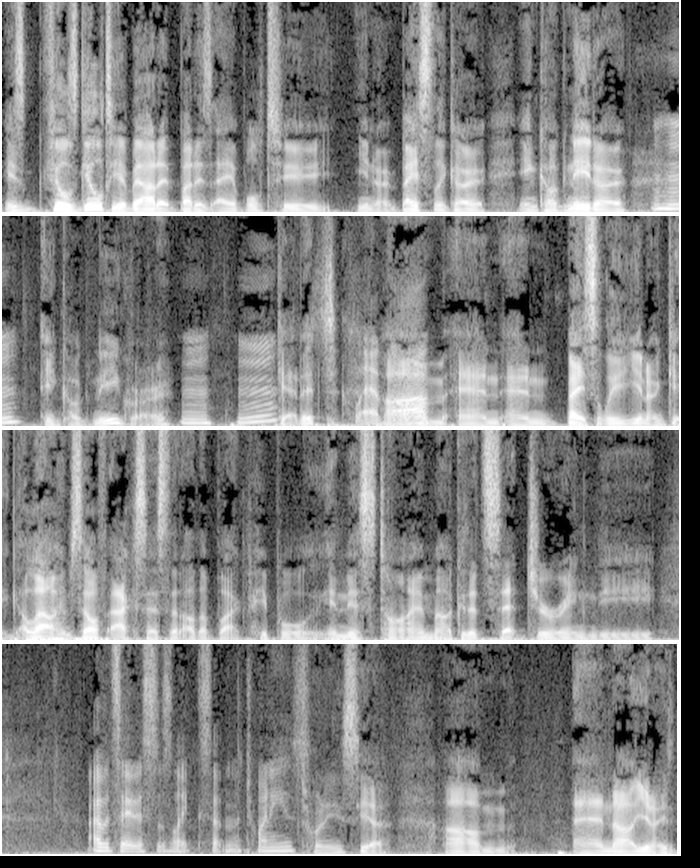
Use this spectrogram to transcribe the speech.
is feels guilty about it, but is able to you know basically go incognito, incognegro, get it, Clever. um, and and basically you know get, allow himself access that other black people in this time because it's set during the I would say this is like set in the 20s. twenties, yeah, um, and uh, you know t-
